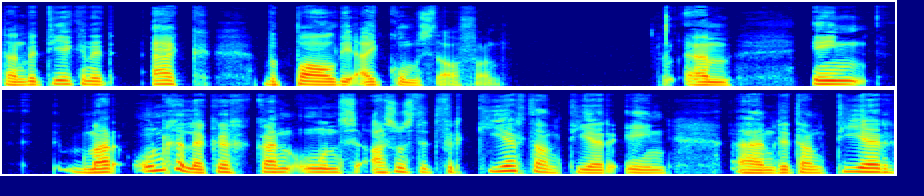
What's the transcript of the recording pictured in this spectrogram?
dan beteken dit ek bepaal die uitkoms daarvan. Um en maar ongelukkig kan ons as ons dit verkeerd hanteer en ehm um, dit hanteer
